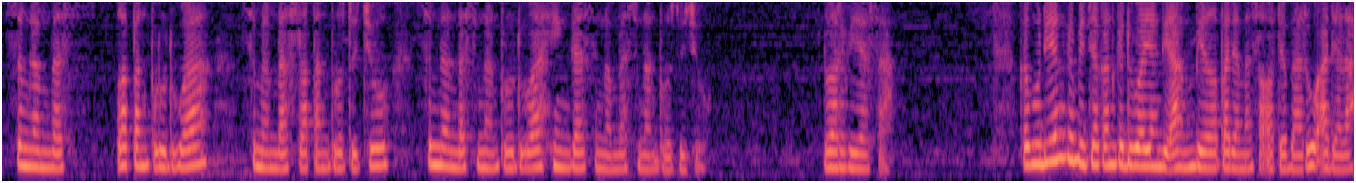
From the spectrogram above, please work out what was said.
1987, 1992 hingga 1997. Luar biasa. Kemudian kebijakan kedua yang diambil pada masa Orde Baru adalah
